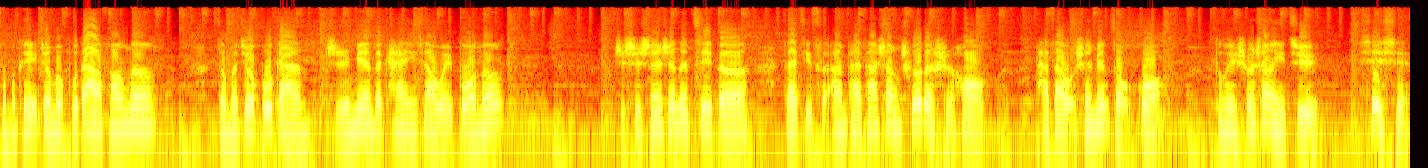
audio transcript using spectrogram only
怎么可以这么不大方呢？怎么就不敢直面的看一下韦伯呢？只是深深的记得，在几次安排他上车的时候，他在我身边走过。都会说上一句谢谢。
